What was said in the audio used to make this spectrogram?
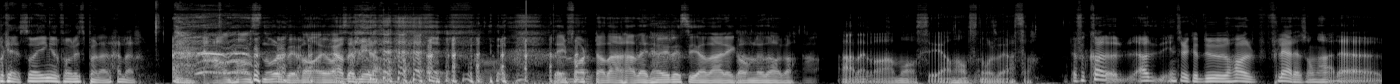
Ok, så ingen favorittspiller heller. Ja, Hans Nordby var jo Ja, det blir han. Den farta der, den høyresida der i gamle dager. Ja, det var, jeg må si han Hans Nordby, altså. Hva, jeg har inntrykk av at du har flere sånne her eh,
